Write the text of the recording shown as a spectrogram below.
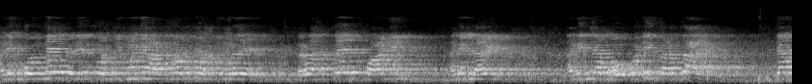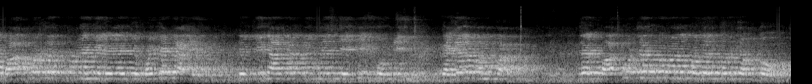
आणि कोणत्याही गरीब गोष्टीमध्ये आदिवासी गोष्टीमध्ये रस्ते पाणी आणि लाइट आणि ज्या भौगोलिक कर्ज आहे त्या पाच वर्षात पूर्ण केलेले जे बजेट आहे ते तीन हजार तीनशे तेहतीस कोटी कशाला म्हणतात? जर पाच वर्षात तो बदल करू शकतो.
